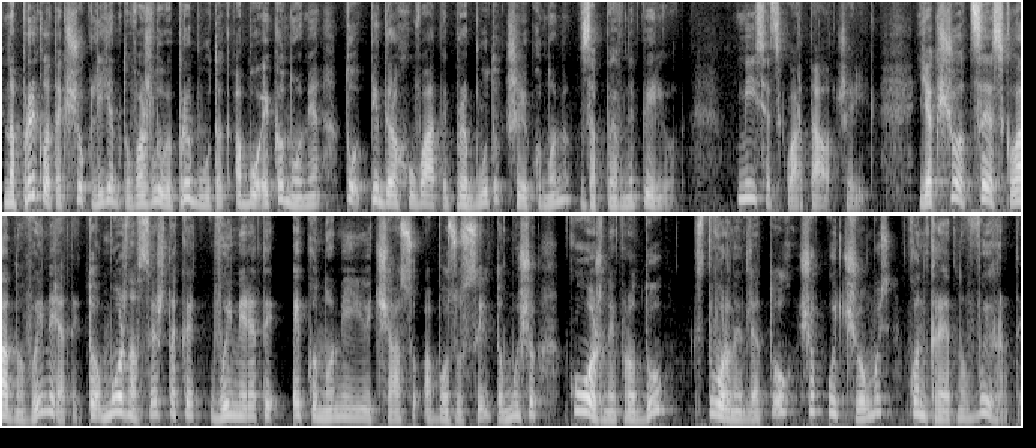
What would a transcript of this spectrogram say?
Наприклад, якщо клієнту важливий прибуток або економія, то підрахувати прибуток чи економію за певний період місяць, квартал чи рік. Якщо це складно виміряти, то можна все ж таки виміряти економією часу або зусиль, тому що кожний продукт створений для того, щоб у чомусь конкретно виграти.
